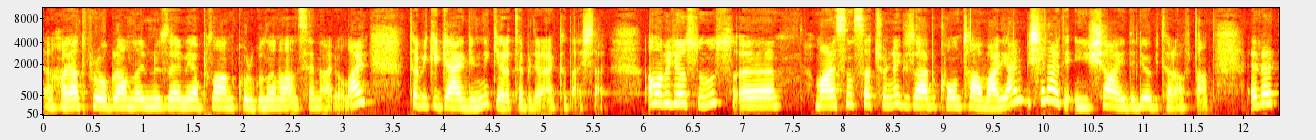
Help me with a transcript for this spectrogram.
e, hayat programlarının üzerine yapılan, kurgulanan senaryolar tabii ki gerginlik yaratabilir arkadaşlar. Ama biliyorsunuz e, Mars'ın Satürn'e güzel bir kontağı var. Yani bir şeyler de inşa ediliyor bir taraftan. Evet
